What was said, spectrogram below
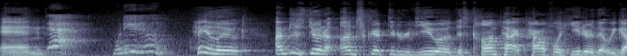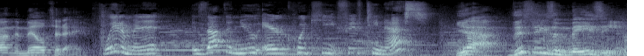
and Dad, what are you doing? Hey Luke, I'm just doing an unscripted review of this compact, powerful heater that we got in the mail today. Wait a minute. Is that the NewAir Quick Heat 15S? Yeah, this thing's amazing.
